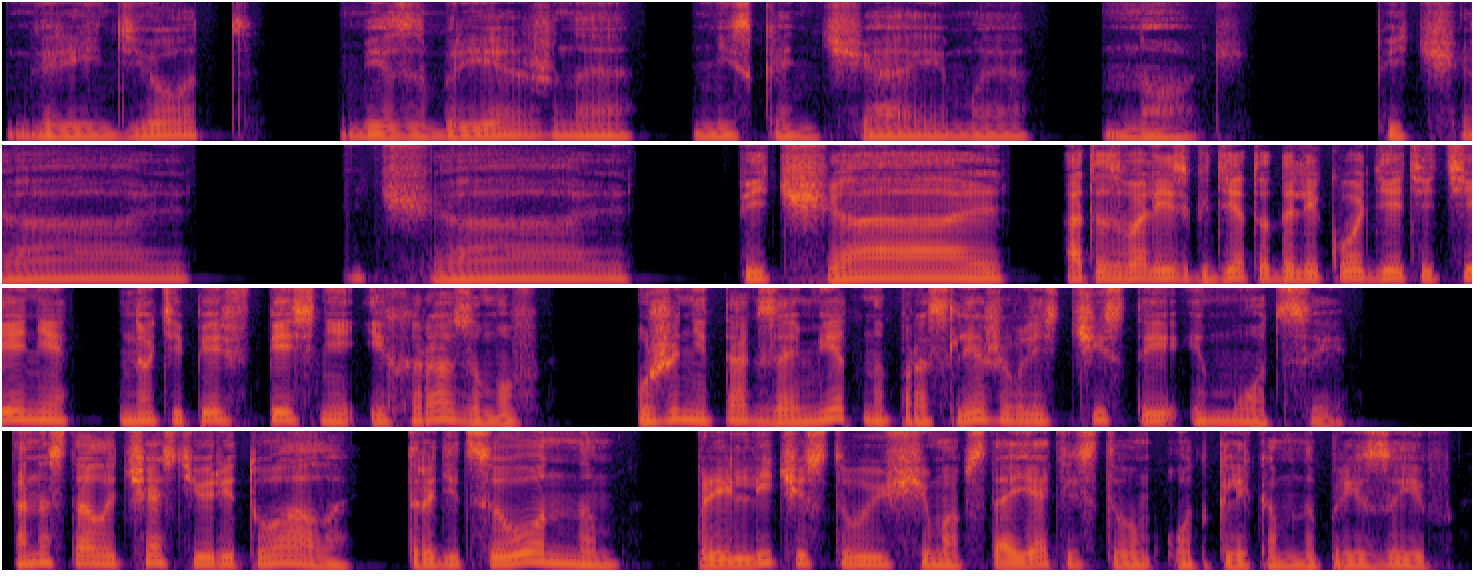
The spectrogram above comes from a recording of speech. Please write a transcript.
Грядет безбрежная, нескончаемая ночь. Печаль, печаль, печаль. Отозвались где-то далеко дети тени, но теперь в песне их разумов уже не так заметно прослеживались чистые эмоции. Она стала частью ритуала, традиционным, приличествующим обстоятельствам откликом на призыв —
